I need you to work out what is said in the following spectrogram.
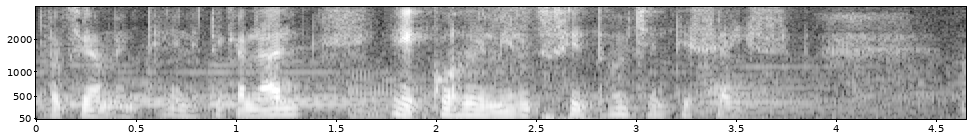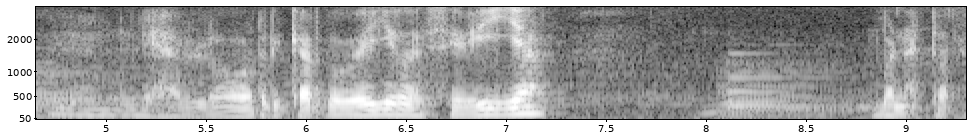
próximamente en este canal Ecos de 1886. Les habló Ricardo Bello de Sevilla. Buenas tardes.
